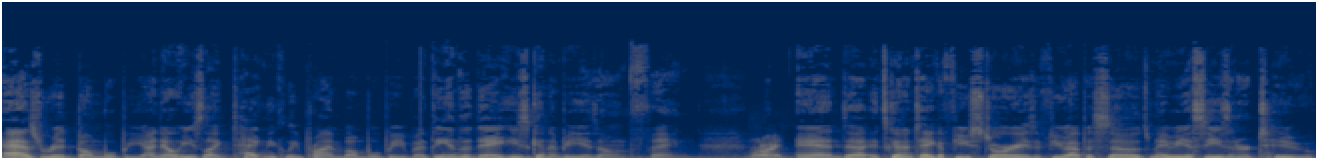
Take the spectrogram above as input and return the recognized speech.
as rid Bumblebee. I know he's like technically Prime Bumblebee, but at the end of the day, he's going to be his own thing. Right. And uh, it's going to take a few stories, a few episodes, maybe a season or two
